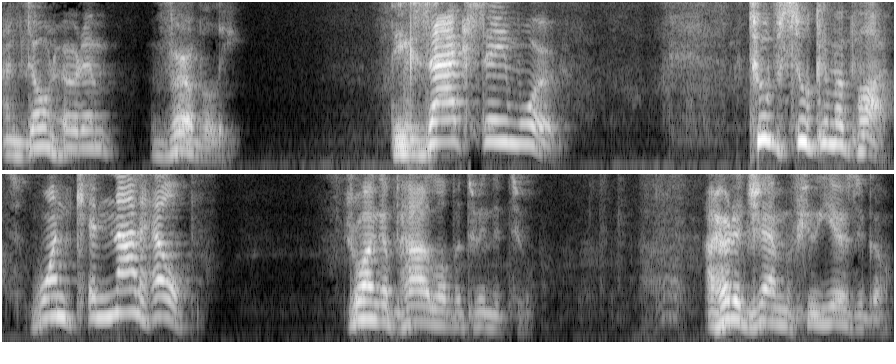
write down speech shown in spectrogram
and don't hurt him verbally. The exact same word. Two psukim apart. One cannot help drawing a parallel between the two. I heard a gem a few years ago.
